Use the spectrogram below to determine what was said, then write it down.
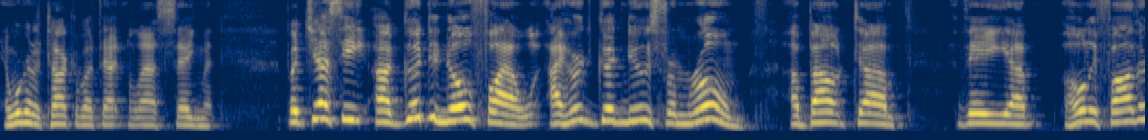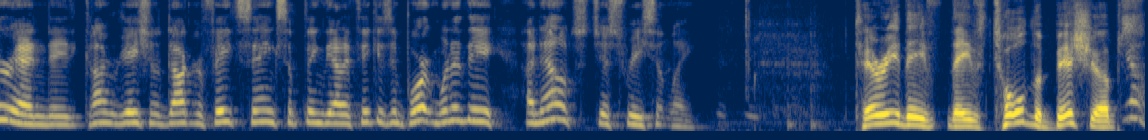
And we're going to talk about that in the last segment. But Jesse, uh, good to know file. I heard good news from Rome about um, the uh, Holy Father and the Congregation of Doctrine of Faith saying something that I think is important. What did they announce just recently? Terry, they've they've told the bishops Yeah.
